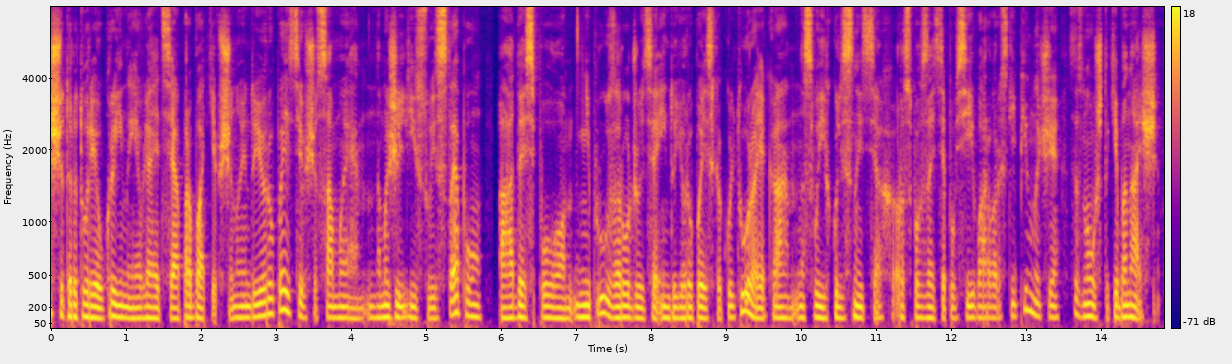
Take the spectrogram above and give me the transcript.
що територія України являється прабатівщиною індоєвропейців, що саме на межі лісу і степу, а десь по Дніпру зароджується індоєвропейська культура, яка на своїх колісницях розповзеться по всій варварській півночі, це знову ж таки банальщина.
